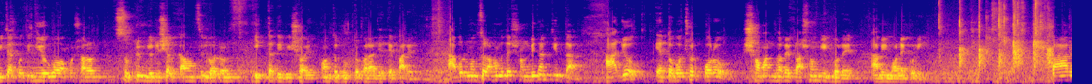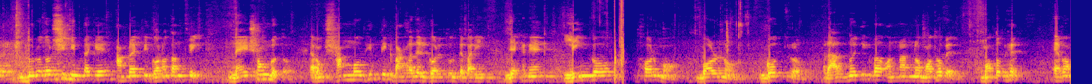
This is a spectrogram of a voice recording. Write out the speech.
বিচারপতি নিয়োগ ও অপসারণ, সুপ্রিম জুডিশিয়াল কাউন্সিল গঠন ইত্যাদি বিষয় অন্তর্ভুক্ত করা যেতে পারে। আবুল মনসুর আহমদের সংবিধান চিন্তা আজও এত বছর পরও সমানভাবে প্রাসঙ্গিক বলে আমি মনে করি। তার দূরদর্শী চিন্তাকে আমরা একটি গণতান্ত্রিক ন্যায়সঙ্গত এবং সাম্যভিত্তিক বাংলাদেশ গড়ে তুলতে পারি, যেখানে লিঙ্গ, ধর্ম, বর্ণ, গোত্র, রাজনৈতিক বা অন্যান্য মতভেদ মতভেদ এবং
